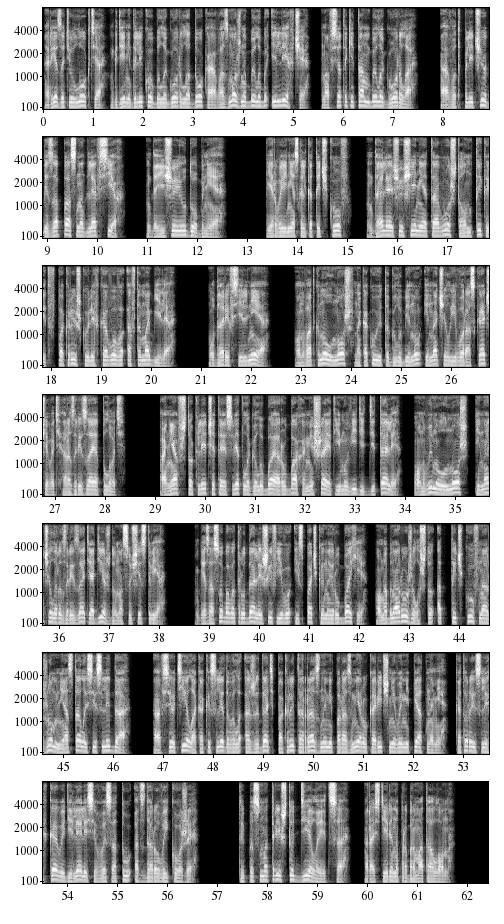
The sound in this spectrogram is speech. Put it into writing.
Резать у локтя, где недалеко было горло дока, возможно, было бы и легче, но все-таки там было горло. А вот плечо безопасно для всех, да еще и удобнее. Первые несколько тычков дали ощущение того, что он тыкает в покрышку легкового автомобиля. Ударив сильнее, он воткнул нож на какую-то глубину и начал его раскачивать, разрезая плоть. Поняв, что клетчатая светло-голубая рубаха мешает ему видеть детали, он вынул нож и начал разрезать одежду на существе. Без особого труда лишив его испачканной рубахи, он обнаружил, что от тычков ножом не осталось и следа, а все тело, как и следовало ожидать, покрыто разными по размеру коричневыми пятнами, которые слегка выделялись в высоту от здоровой кожи. «Ты посмотри, что делается!» – растерянно пробормотал он.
